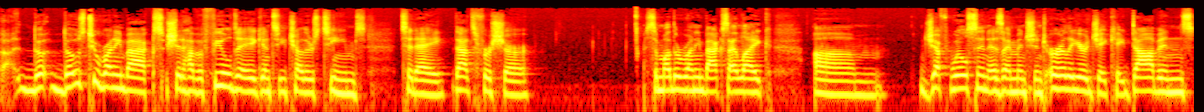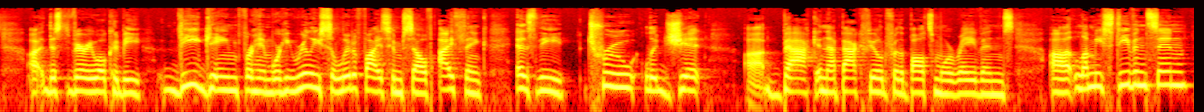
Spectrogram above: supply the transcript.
th- those two running backs should have a field day against each other's teams today. That's for sure. Some other running backs I like. Um, Jeff Wilson, as I mentioned earlier, J.K. Dobbins. Uh, this very well could be the game for him where he really solidifies himself, I think, as the true, legit uh, back in that backfield for the Baltimore Ravens. Uh, Lemmy Stevenson.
